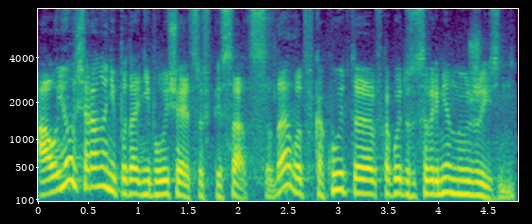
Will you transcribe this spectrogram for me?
а у него все равно не, не получается вписаться, да, вот в какую-то в какую-то современную жизнь.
